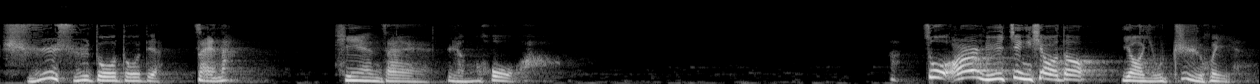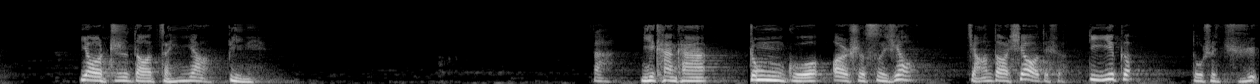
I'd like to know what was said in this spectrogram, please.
许许多多的灾难，天灾人祸啊！做儿女尽孝道要有智慧呀，要知道怎样避免。啊，你看看中国二十四孝，讲到孝的时候，第一个都是举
